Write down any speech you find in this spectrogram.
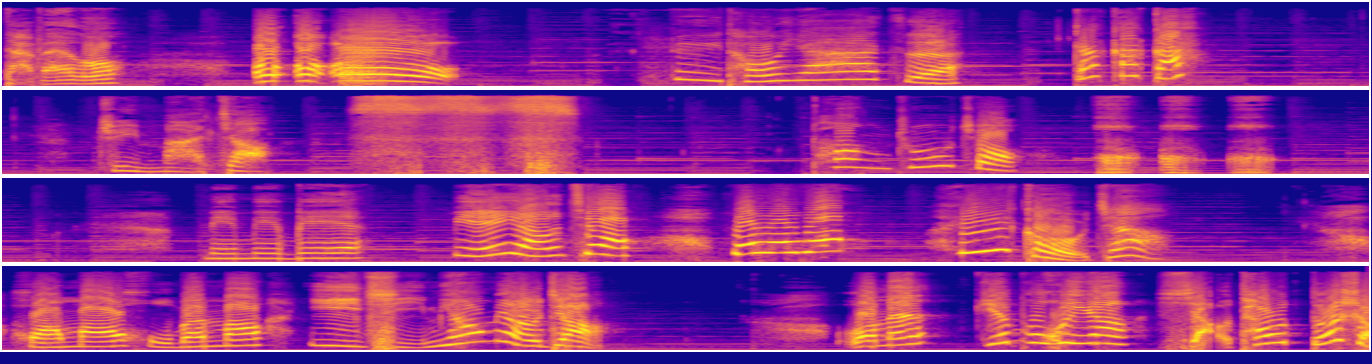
大白鹅哦哦哦，绿头鸭子嘎嘎嘎，骏马叫嘶嘶，胖猪叫吼吼吼，咩咩咩，绵羊叫，汪汪，狗叫，黄猫、虎斑猫一起喵喵叫。我们绝不会让小偷得手。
